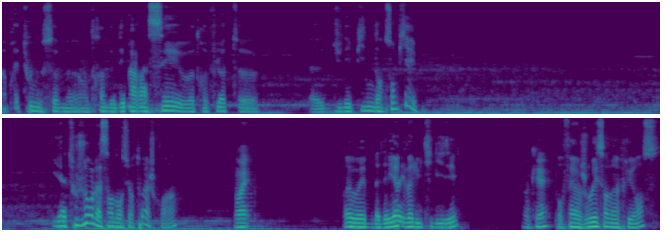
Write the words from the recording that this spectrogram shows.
après tout, nous sommes euh, en train de débarrasser euh, votre flotte euh, euh, d'une épine dans son pied. Il a toujours l'ascendant sur toi, je crois. hein. Ouais, Ouais, ouais. bah, D'ailleurs, il va l'utiliser ok. pour faire jouer son influence.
